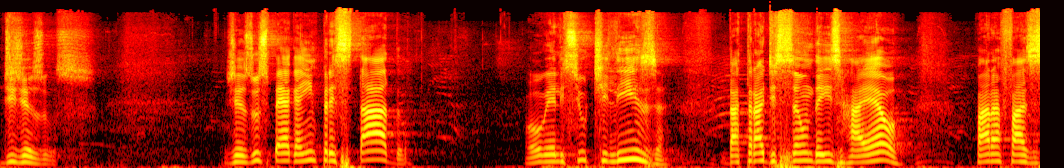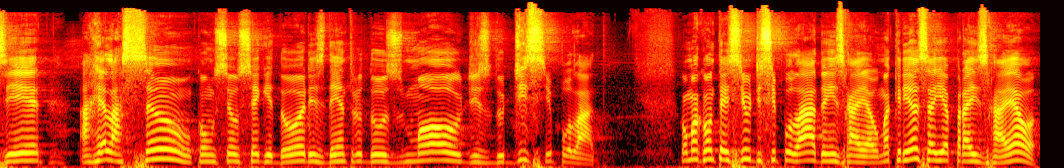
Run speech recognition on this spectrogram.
de Jesus. Jesus pega emprestado, ou ele se utiliza da tradição de Israel para fazer a relação com os seus seguidores dentro dos moldes do discipulado. Como acontecia o discipulado em Israel? Uma criança ia para Israel,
